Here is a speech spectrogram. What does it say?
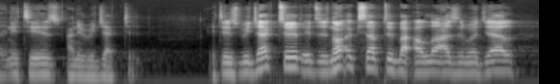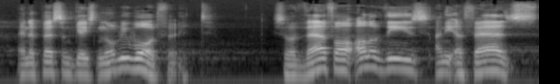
then it is and rejected. It is rejected, it is not accepted by Allah Azza wa Jal, and a person gets no reward for it. So therefore, all of these any affairs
